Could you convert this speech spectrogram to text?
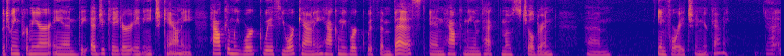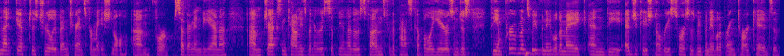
between Premier and the educator in each county. How can we work with your county? How can we work with them best? And how can we impact the most children um, in 4 H in your county? Yeah, and that gift has truly been transformational um, for Southern Indiana. Um, Jackson County's been a recipient of those funds for the past couple of years, and just the improvements we've been able to make and the educational resources we've been able to bring to our kids have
